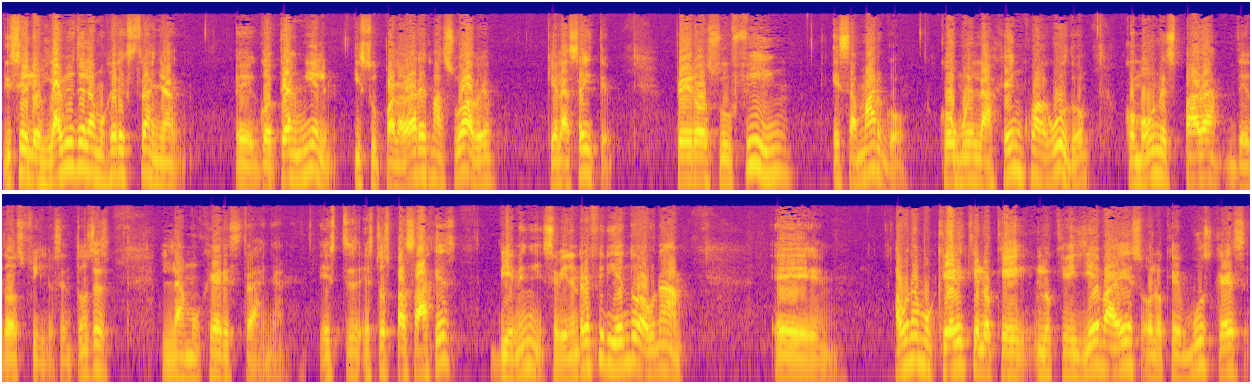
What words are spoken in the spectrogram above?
dice, los labios de la mujer extraña eh, gotean miel y su paladar es más suave que el aceite, pero su fin es amargo, como el ajenjo agudo, como una espada de dos filos. Entonces, la mujer extraña. Este, estos pasajes vienen, se vienen refiriendo a una, eh, a una mujer que lo, que lo que lleva es, o lo que busca es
